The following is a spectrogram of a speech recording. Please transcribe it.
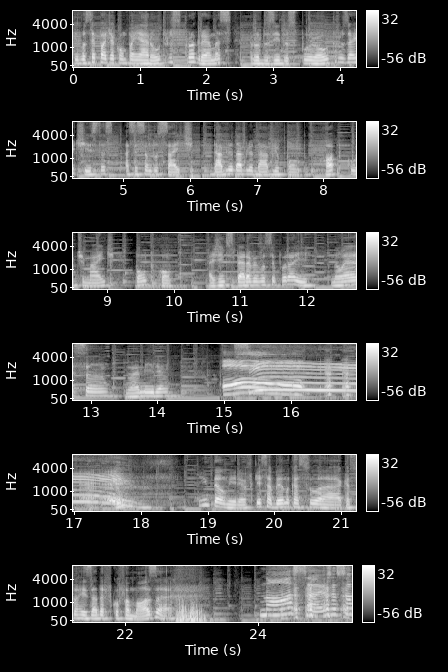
e você pode acompanhar outros programas produzidos por outros artistas acessando o site www.hopcultmind.com. A gente espera ver você por aí. Não é Sam, não é Miriam? É! Então, Miriam, eu fiquei sabendo que a sua, que a sua risada ficou famosa. Nossa, eu já sou.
